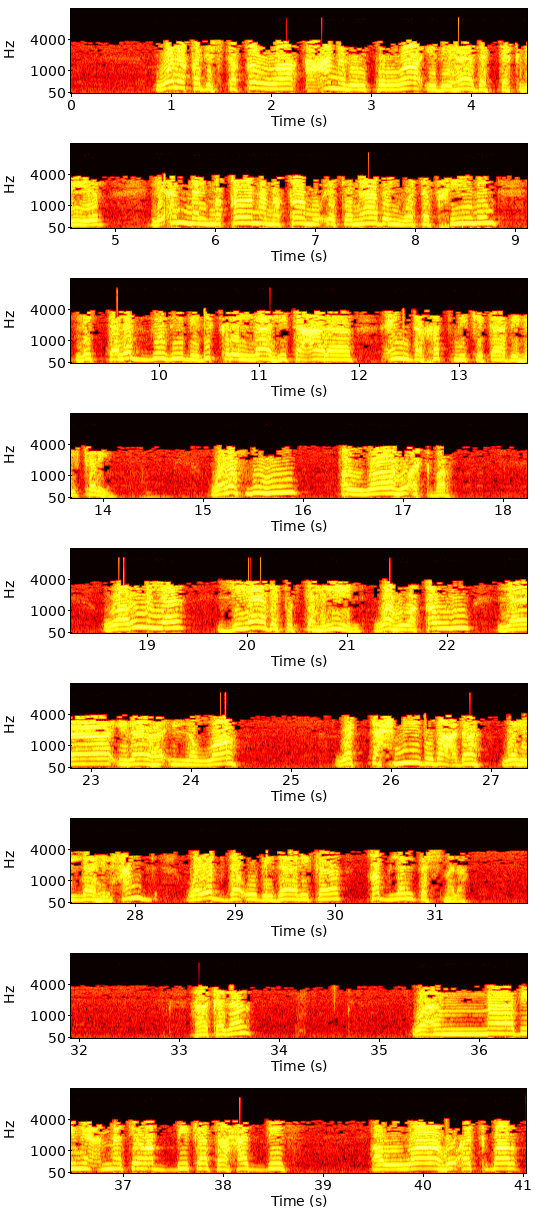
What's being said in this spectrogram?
ولقد استقر عمل القراء بهذا التكبير لأن المقام مقام إطناب وتفخيم للتلذذ بذكر الله تعالى عند ختم كتابه الكريم. ولفظه الله أكبر. وروي زيادة التهليل وهو قول لا إله إلا الله والتحميد بعده ولله الحمد ويبدأ بذلك قبل البسملة. هكذا. وأما بنعمة ربك فحدث. الله أكبر.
